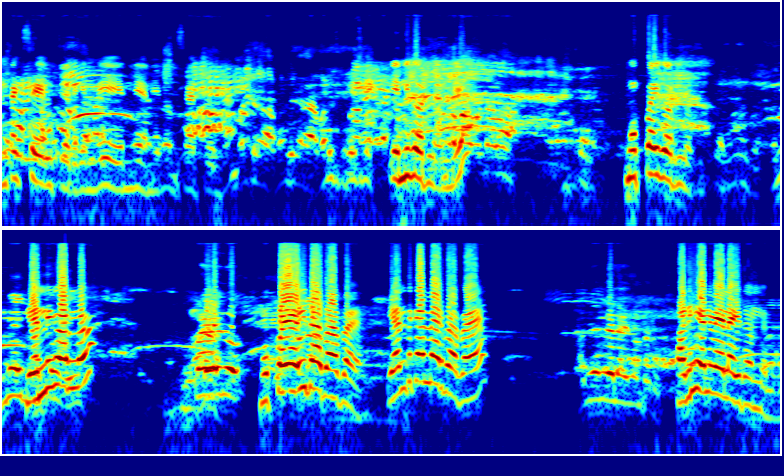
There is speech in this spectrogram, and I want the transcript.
ఎంతకు సేల్స్ జరిగింది ఏంది అనేది ఒకసారి చూద్దాం. ఎన్ని గొర్రెలు అండి? ముప్పై గొర్రెలు. ఎన్ని గొర్రెలు? ముప్పై ఐదా బాబాయ్? ఎంతకన్నారు బాబాయ్? పదిహేను వేల ఐదు వందలు.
